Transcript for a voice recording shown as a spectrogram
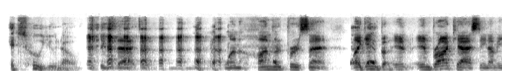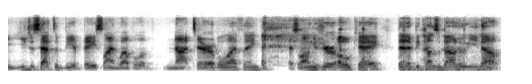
it's who you know. Exactly, 100 percent like in, in, in broadcasting, I mean, you just have to be a baseline level of not terrible. I think as long as you're okay, then it becomes about who you know.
